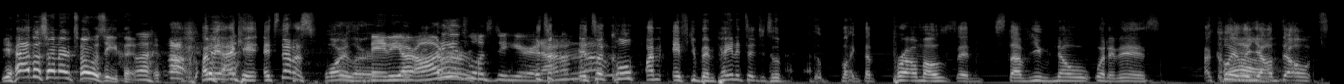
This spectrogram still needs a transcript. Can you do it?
you have us on our toes, Ethan. Uh, I mean, I can't. It's not a spoiler. maybe our It's- audience uh, wants to hear it. It's I a, don't know. it's a cool. I mean, if you've been paying attention to the, the like the promos and stuff, you know what it is. Uh, clearly, Wow. y'all don't.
